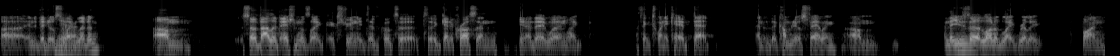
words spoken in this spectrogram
uh, individuals yeah. to like live in. Um, so validation was like extremely difficult to to get across, and you know they were in like I think 20k of debt, and the company was failing. Um, and they used a lot of like really fun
